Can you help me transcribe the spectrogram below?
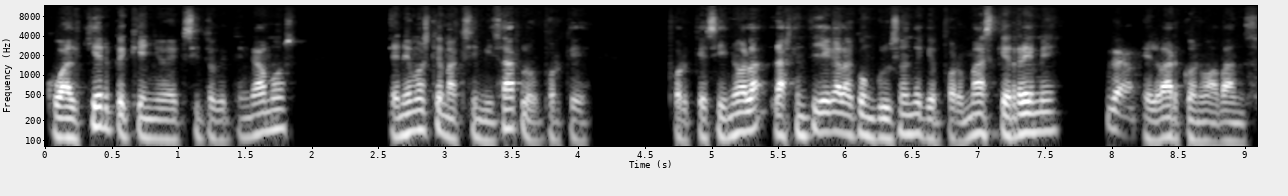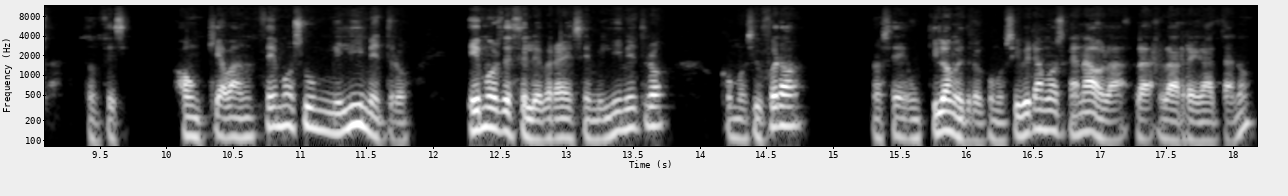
cualquier pequeño éxito que tengamos, tenemos que maximizarlo, porque, porque si no, la, gente llega a la conclusión de que por más que reme, el barco no avanza. Entonces, aunque avancemos un milímetro, hemos de celebrar ese milímetro como si fuera no sé, un kilómetro, como si hubiéramos ganado la, regata, ¿no?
